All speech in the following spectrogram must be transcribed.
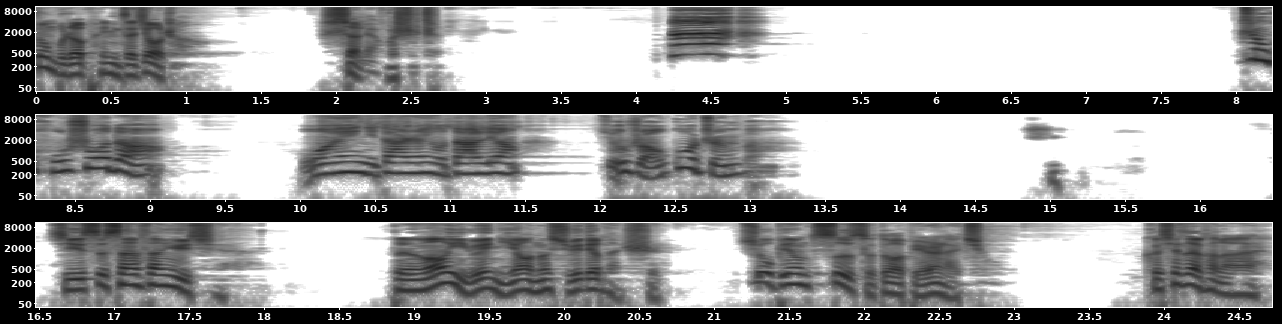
用不着陪你在教场晒两个时辰。啊！朕胡说的，王爷你大人有大量，就饶过朕吧。哼，几次三番遇险，本王以为你要能学点本事，就不用次次都要别人来救。可现在看来，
